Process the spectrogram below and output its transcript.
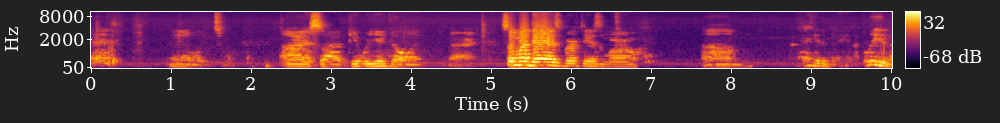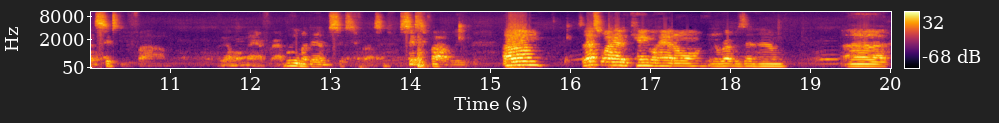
eh, I don't want to too much. All right, so I get where you're going. All right. So my dad's birthday is tomorrow. Um, I I believe it's 65. I got my math right. I believe my dad was 65. 65, I believe. Um, so that's why I had a Kango hat on, you know, represent him. Uh,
